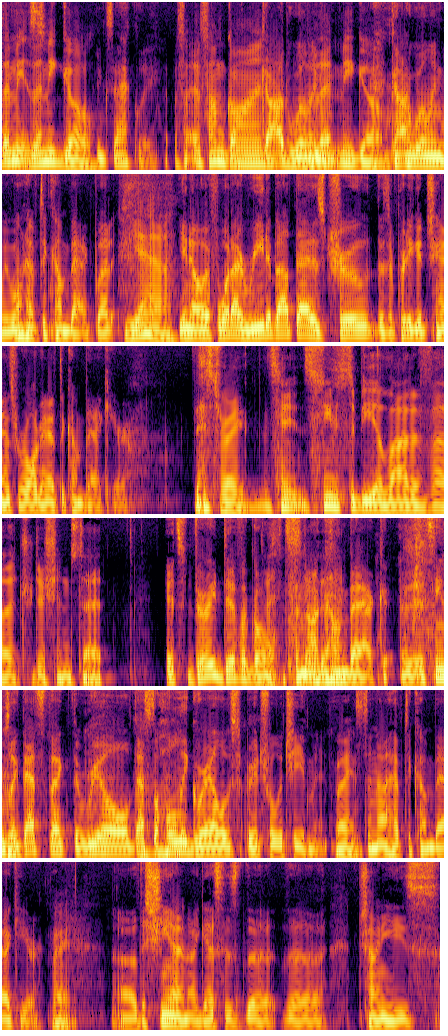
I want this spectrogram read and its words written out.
Let me let me go. Exactly. If, if I'm gone, God willing, let me go. God willing, we won't have to come back. But Yeah, you know, if what I read about that is true, there's a pretty good chance we're all going to have to come back here. that's right. It seems to be a lot of uh, traditions that It's very difficult I'd to not that. come back. Uh, It seems like that's like the real, that's the holy grail of spiritual achievement. Right. Is to not have to come back here. right. Uh, the Xian, I guess, is the the Chinese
